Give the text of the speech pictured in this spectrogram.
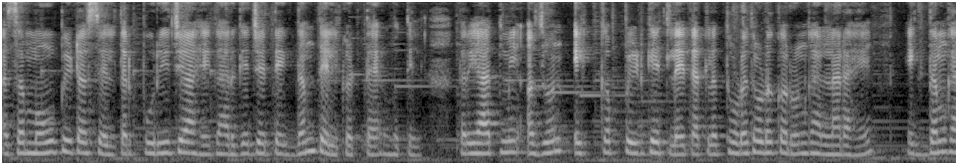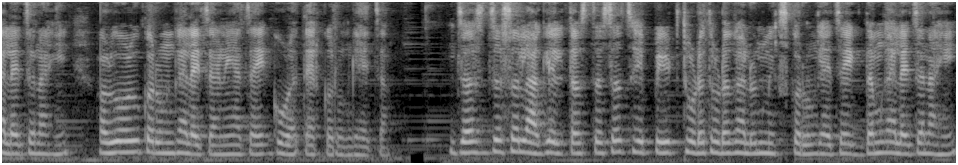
असं मऊ पीठ असेल तर पुरी जे आहे घारगे जे ते एकदम तेलकट तयार होतील. तर ह्यात मी अजून एक कप पीठ घेतलं आहे त्यातलं थोडं थोडं करून घालणार आहे. एकदम घालायचं नाही हळूहळू करून घालायचं आणि याचा एक गोळा तयार करून घ्यायचा. जसजसं लागेल तस तसंच हे पीठ थोडं थोडं घालून मिक्स करून घ्यायचं एकदम घालायचं नाही.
